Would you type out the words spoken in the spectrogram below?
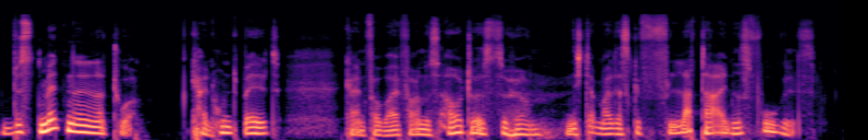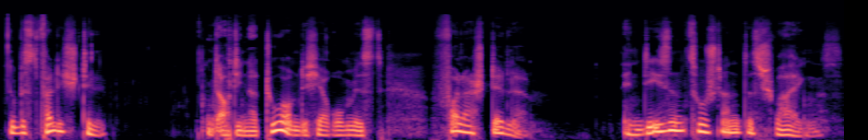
Du bist mitten in der Natur. Kein Hund bellt, kein vorbeifahrendes Auto ist zu hören, nicht einmal das Geflatter eines Vogels. Du bist völlig still. Und auch die Natur um dich herum ist voller Stille. In diesem Zustand des Schweigens,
